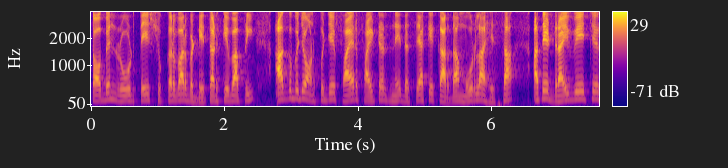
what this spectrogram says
ਟੌਬਿਨ ਰੋਡ ਤੇ ਸ਼ੁੱਕਰਵਾਰ ਵੱਡੇ ਤੜਕੇ ਵਾਪਰੀ। ਅੱਗ ਬੁਝਾਉਣ ਪੁੱਜੇ ਫਾਇਰ ਫਾਈਟਰਸ ਨੇ ਦੱਸਿਆ ਕਿ ਘਰ ਦਾ ਮੋਰਲਾ ਹਿੱਸਾ ਅਤੇ ਡਰਾਈਵੇ 'ਚ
